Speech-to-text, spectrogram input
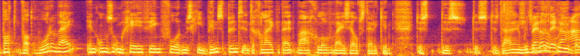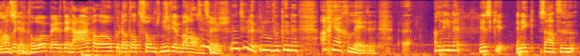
wat, wat horen wij in onze omgeving voor misschien winstpunten? En tegelijkertijd, waar geloven wij zelf sterk in? Dus, dus, dus, dus daarin Dus moet je, wel een goede tegenaan- balans als ik hebben. het hoor, ben je er tegen aangelopen dat dat soms niet in balans natuurlijk, is. Natuurlijk. Ik bedoel, we kunnen acht jaar geleden. eh, Aline, Hiske en ik zaten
